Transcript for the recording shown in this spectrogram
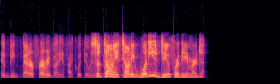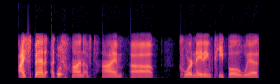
it'd be better for everybody if i quit doing So it So Tony, Tony, what do you do for the emergent? I spend a Well- ton of time uh, coordinating people with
